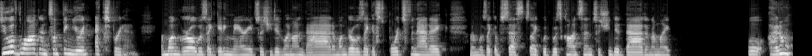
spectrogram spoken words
do a vlog on something you're an expert in. And one girl was like getting married, so she did one on that. And one girl was like a sports fanatic and was like obsessed like with Wisconsin, so she did that. And I'm like, well, I don't.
